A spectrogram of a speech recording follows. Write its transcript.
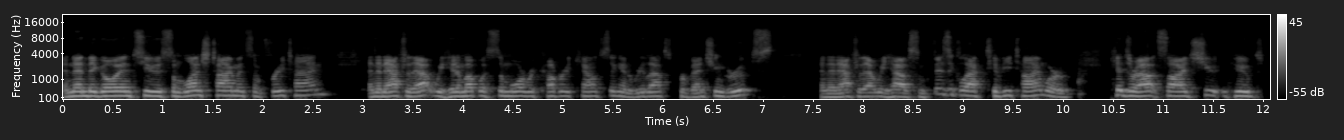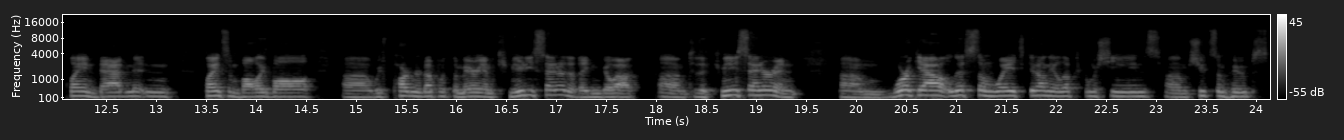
And then they go into some lunchtime and some free time. And then after that, we hit them up with some more recovery counseling and relapse prevention groups. And then after that, we have some physical activity time where kids are outside shooting hoops, playing badminton, playing some volleyball. Uh, we've partnered up with the Merriam Community Center that they can go out um, to the community center and um, work out, lift some weights, get on the elliptical machines, um, shoot some hoops.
